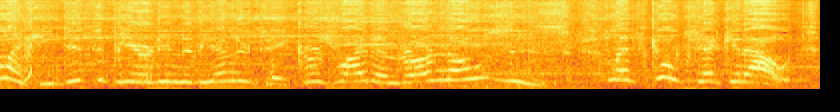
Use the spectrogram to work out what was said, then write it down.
Like he disappeared into the Undertaker's right under our noses. Let's go check it out.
